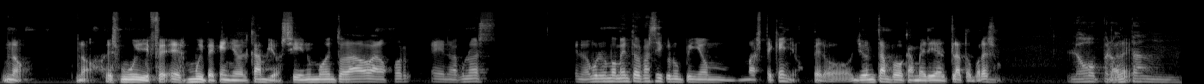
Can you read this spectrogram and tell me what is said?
no, no. Es muy, es muy pequeño el cambio. Si en un momento dado, a lo mejor en algunas en algunos momentos vas a ir con un piñón más pequeño, pero yo tampoco cambiaría el plato por eso. Luego preguntan,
